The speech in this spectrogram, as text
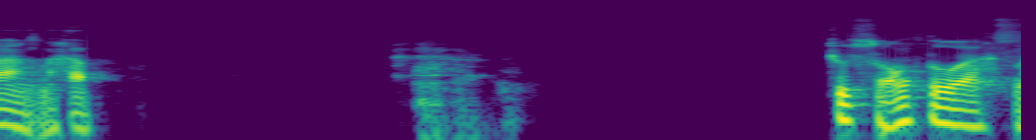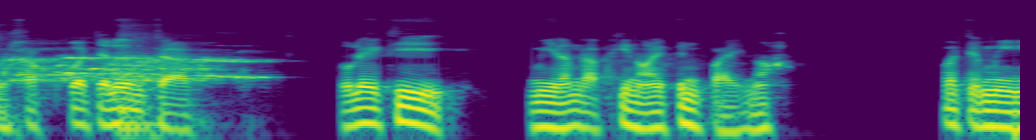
บ้างนะครับ ชุด 2 ตัวนะครับ ก็จะเริ่มจากตัวเลขที่มีลำดับที่น้อยขึ้นไปเนาะก็จะมี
